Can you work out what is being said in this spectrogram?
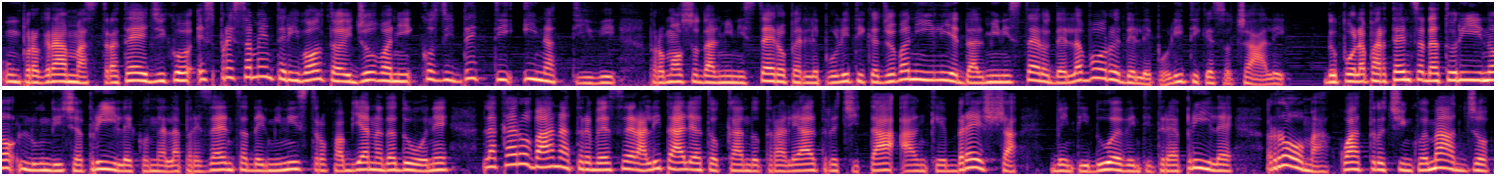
un programma strategico espressamente rivolto ai giovani cosiddetti inattivi, promosso dal Ministero per le politiche giovanili e dal Ministero del lavoro e delle politiche sociali. Dopo la partenza da Torino, l'11 aprile, con la presenza del ministro Fabiana Dadone, la carovana attraverserà l'Italia toccando tra le altre città anche Brescia, 22-23 aprile, Roma, 4-5 maggio,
